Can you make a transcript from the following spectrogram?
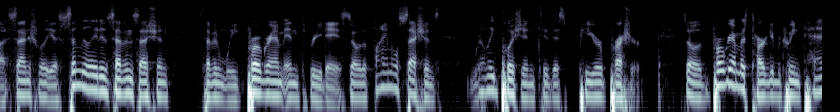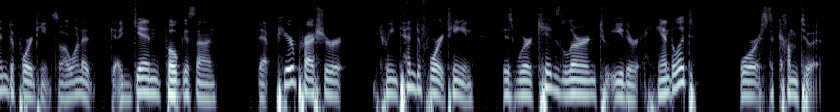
essentially a simulated seven session, seven week program in three days. So the final sessions really push into this peer pressure. So the program is targeted between 10 to 14. So I want to again focus on that peer pressure between 10 to 14 is where kids learn to either handle it or succumb to it.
